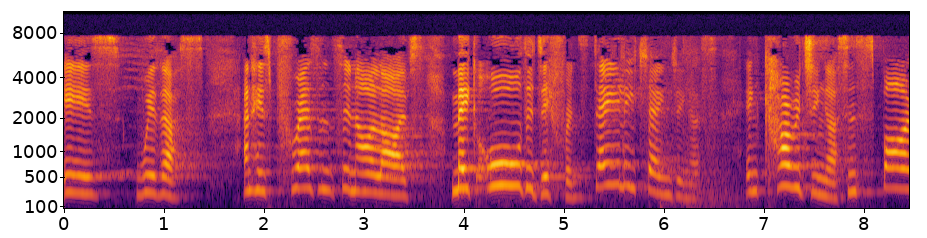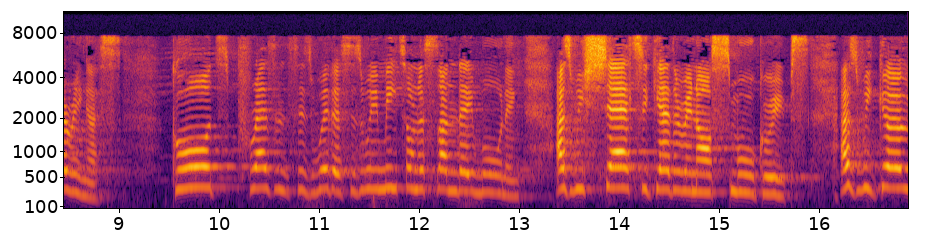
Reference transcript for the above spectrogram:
is with us. And His presence in our lives make all the difference, daily changing us, encouraging us, inspiring us God's presence is with us as we meet on a Sunday morning, as we share together in our small groups, as we go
